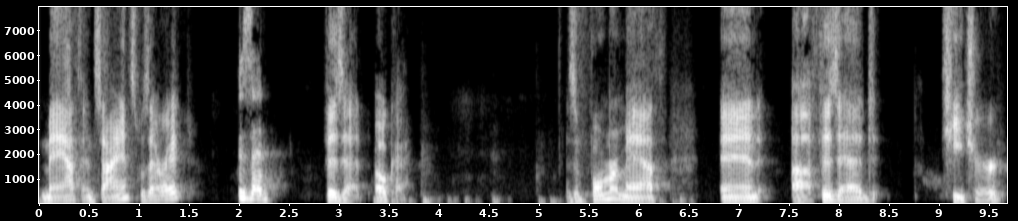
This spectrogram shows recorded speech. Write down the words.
math and science, was that right? Phys ed. Phys ed. Okay. As a former math and uh, phys ed teacher,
